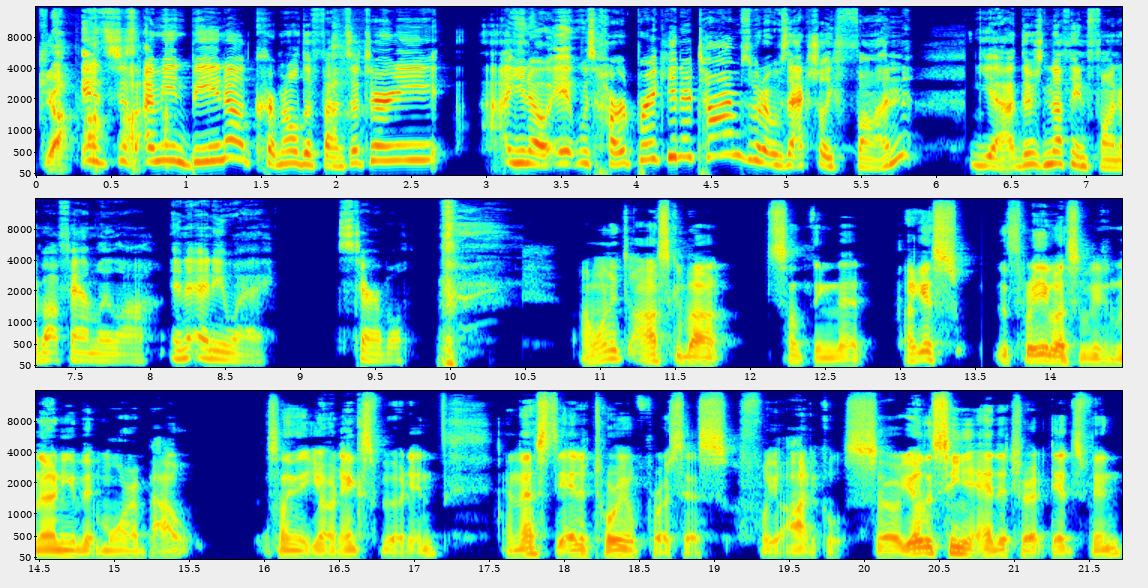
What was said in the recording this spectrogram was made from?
god! it's just I mean, being a criminal defense attorney, uh, you know, it was heartbreaking at times, but it was actually fun. Yeah, there's nothing fun about family law in any way. It's terrible. I wanted to ask about something that I guess the three of us have been learning a bit more about, something that you're an expert in, and that's the editorial process for your articles. So you're the senior editor at Deadspin.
